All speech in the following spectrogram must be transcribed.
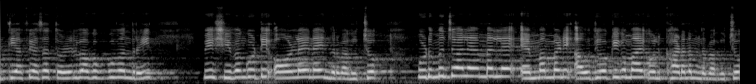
വിദ്യാഭ്യാസ തൊഴിൽ വകുപ്പ് മന്ത്രി വി. ശിവൻകുട്ടി ഓൺലൈനായി നിർവഹിച്ചു. Udumbanchola M. L. A. M. M. Mani ഔദ്യോഗികമായി ഉദ്ഘാടനം നിർവഹിച്ചു.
